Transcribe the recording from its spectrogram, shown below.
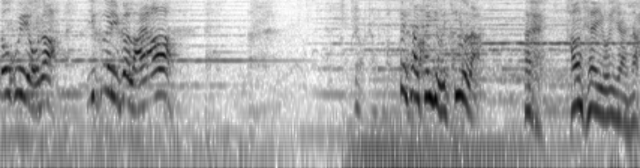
都会有的，一个一个来啊。这下可有救了。哎，苍天有眼呐！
